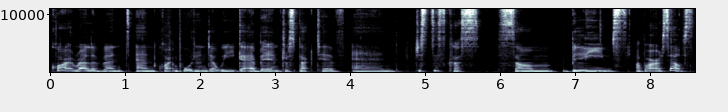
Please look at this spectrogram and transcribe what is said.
quite relevant and quite important that we get a bit introspective and just discuss some beliefs about ourselves.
